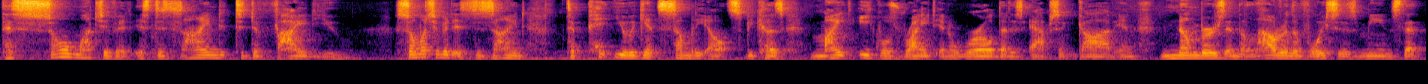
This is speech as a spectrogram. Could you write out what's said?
that so much of it is designed to divide you. So much of it is designed to pit you against somebody else because might equals right in a world that is absent God, and numbers and the louder the voices means that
